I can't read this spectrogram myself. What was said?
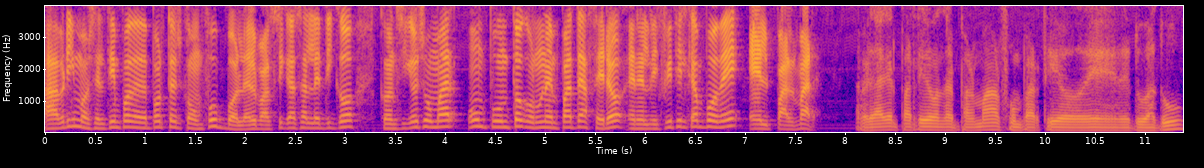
Abrimos el tiempo de deportes con fútbol. El Balsicas Atlético consiguió sumar un punto con un empate a cero en el difícil campo de El Palmar. La verdad que el partido contra el Palmar fue un partido de, de tú a tú,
